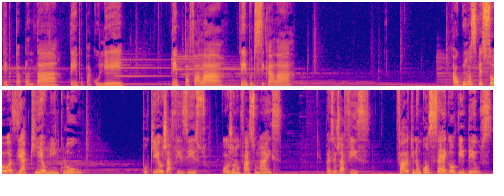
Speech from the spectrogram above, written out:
Tempo para plantar, tempo para colher, tempo para falar, tempo de se calar. Algumas pessoas, e aqui eu me incluo, porque eu já fiz isso, hoje eu não faço mais, mas eu já fiz. Fala que não consegue ouvir Deus,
